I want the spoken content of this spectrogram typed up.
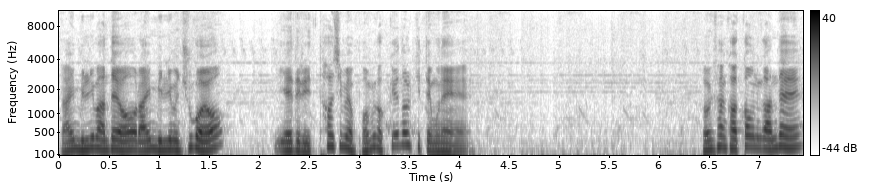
라인 밀리면 안 돼요. 라인 밀리면 죽어요. 얘들이 터지면 범위가 꽤 넓기 때문에 더 이상 가까운 거 안 돼.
